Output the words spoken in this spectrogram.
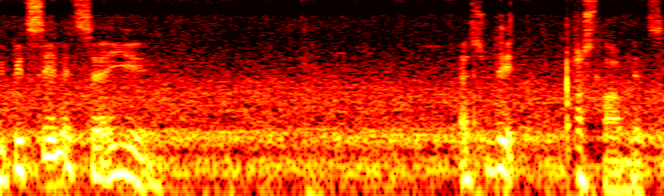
і підсиляться, і а сюди ослабляться.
